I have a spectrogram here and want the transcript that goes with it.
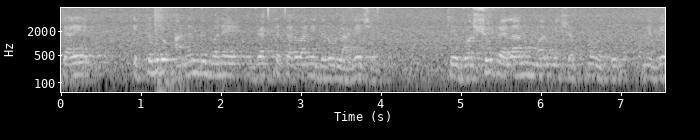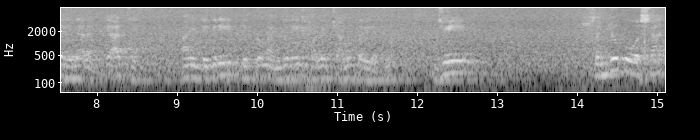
ત્યારે એટલો બધો આનંદ મને વ્યક્ત કરવાની જરૂર લાગે છે કે વર્ષો પહેલાંનું મારું એક સપનું હતું અને બે હજાર અગિયારથી મારી ડિગ્રી, ડિપ્લોમા એન્જિનિયરિંગ કોલેજ ચાલુ કરી હતી. જે સંજોગો વસાત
